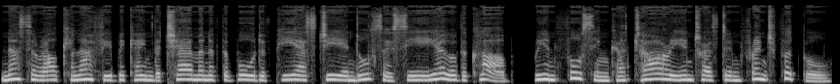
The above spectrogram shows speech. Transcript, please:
Nasser Al-Khelaifi became the chairman of the board of PSG and also CEO of the club, reinforcing Qatari interest in French football.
